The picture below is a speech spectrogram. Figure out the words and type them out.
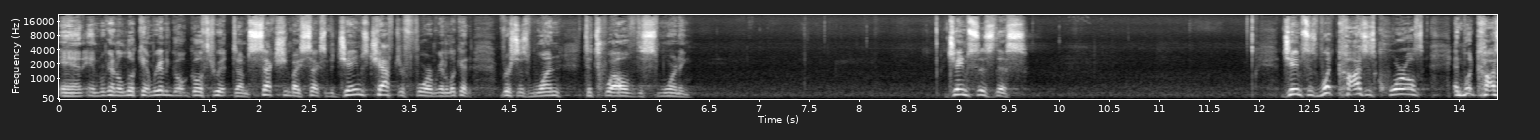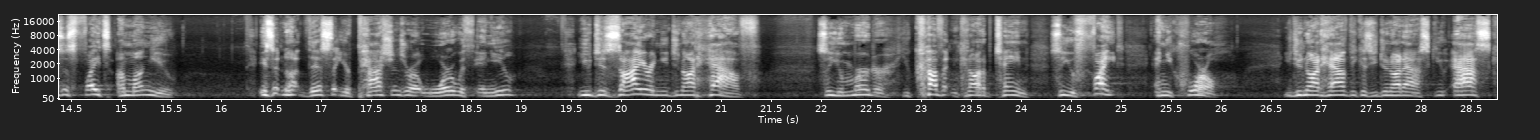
and, and we're going to look at, we're going to go, go through it um, section by section. But James chapter 4, we're going to look at verses 1 to 12 this morning. James says this James says, What causes quarrels and what causes fights among you? Is it not this that your passions are at war within you? You desire and you do not have. So you murder, you covet and cannot obtain. So you fight and you quarrel. You do not have because you do not ask. You ask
